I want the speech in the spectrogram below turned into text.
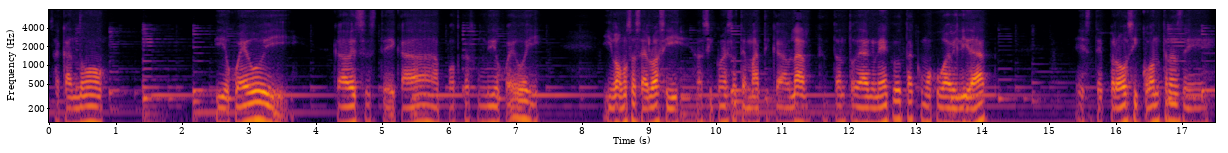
sacando videojuego y cada vez este, cada podcast un videojuego y, y vamos a hacerlo así, así con esta temática, hablar tanto de anécdota como jugabilidad, este, pros y contras de,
